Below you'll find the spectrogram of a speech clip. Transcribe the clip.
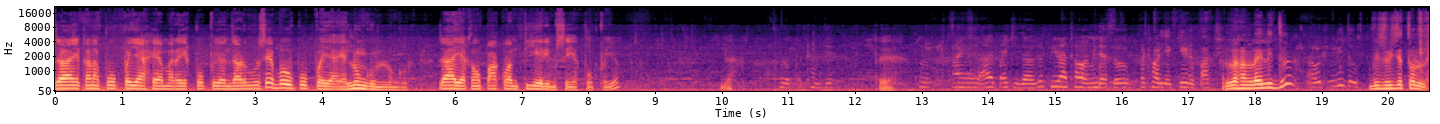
જો અહીં ઘણા પોપૈયા છે, અમારે એક પોપૈયાનું ઝાડવું છે, બહુ પોપૈયા છે લુંગુ લુંગુ જો એક પાકવામાં તિયેરીમ છે, એક પોપૈયો જો. તે અઠવાડિયા કેળે પાકશે લહણ લઈ લીધું? લીધું બીજું જે તોડ લે.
